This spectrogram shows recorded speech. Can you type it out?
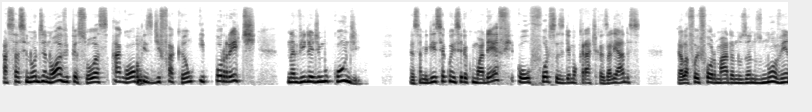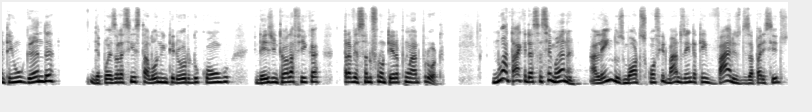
assassinou 19 pessoas a golpes de facão e porrete na vila de Mukonde. Essa milícia é conhecida como ADF, ou Forças Democráticas Aliadas, ela foi formada nos anos 90 em Uganda, depois ela se instalou no interior do Congo, e desde então ela fica atravessando fronteira para um lado para o outro. No ataque dessa semana, além dos mortos confirmados, ainda tem vários desaparecidos.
